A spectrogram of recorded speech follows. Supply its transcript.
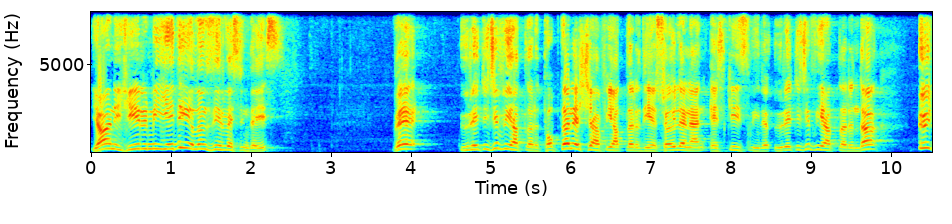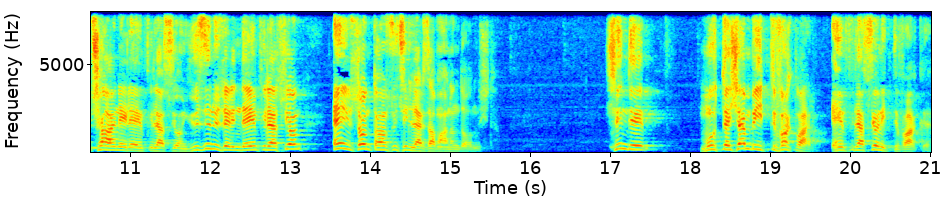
yani 27 yılın zirvesindeyiz. Ve üretici fiyatları, toptan eşya fiyatları diye söylenen eski ismiyle üretici fiyatlarında 3 haneli enflasyon, yüzün üzerinde enflasyon en son Tansu Çiller zamanında olmuştu. Şimdi muhteşem bir ittifak var. Enflasyon ittifakı.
